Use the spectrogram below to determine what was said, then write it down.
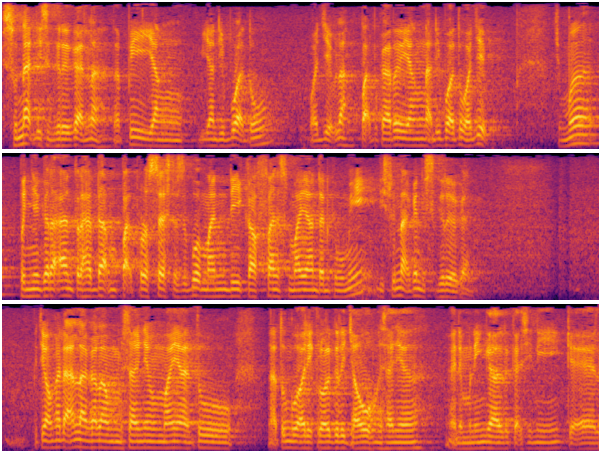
Sunat disegerakan lah. Tapi yang yang dibuat tu wajib lah. Empat perkara yang nak dibuat tu wajib. Cuma penyegeraan terhadap empat proses tersebut mandi, kafan, semayang dan kebumi disunatkan disegerakan. Tengok keadaan lah kalau misalnya mayat tu nak tunggu ahli keluarga dia jauh misalnya. Dia meninggal dekat sini, KL.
